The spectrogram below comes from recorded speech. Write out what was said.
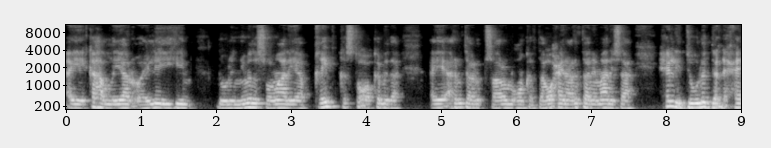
ayay ka hadlayaan oo ay leeyihiin dowladnimada soomaaliya. Qeyb kasta oo ka mid ah ayay arrintan tusaale noqon kartaa. Waxayna arrintan imaanaysaa xilli dowladda dhexe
